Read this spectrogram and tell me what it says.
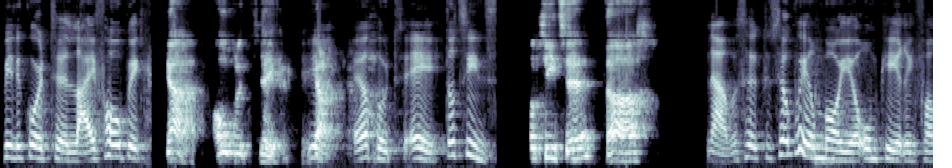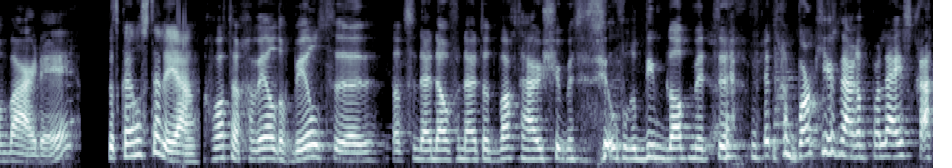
binnenkort live, hoop ik. Ja, hopelijk zeker. Ja, heel goed. Hey, tot ziens. Tot ziens, hè. Dag. Nou, dat is ook weer een mooie omkering van waarde, hè? Dat kan je wel stellen, ja. Wat een geweldig beeld. Uh, dat ze daar dan vanuit dat wachthuisje met een zilveren dienblad met, uh, met bakjes naar het paleis gaan.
